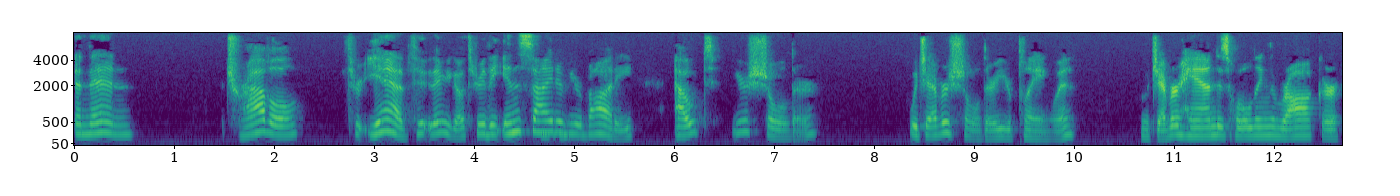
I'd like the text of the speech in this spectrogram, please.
and then travel through. Yeah, th- there you go. Through the inside mm-hmm. of your body, out your shoulder, whichever shoulder you're playing with, whichever hand is holding the rock or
